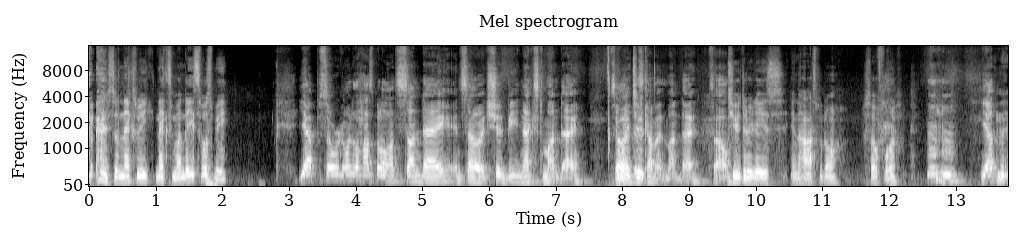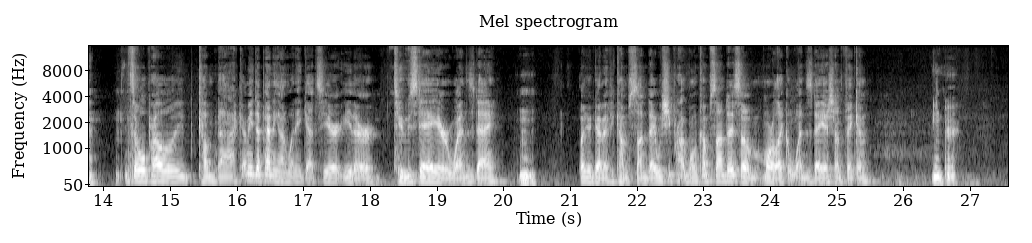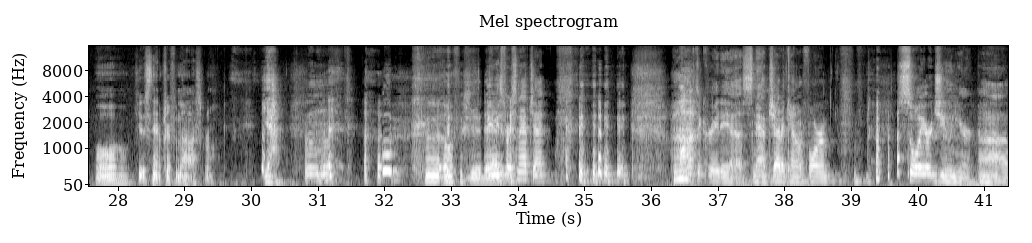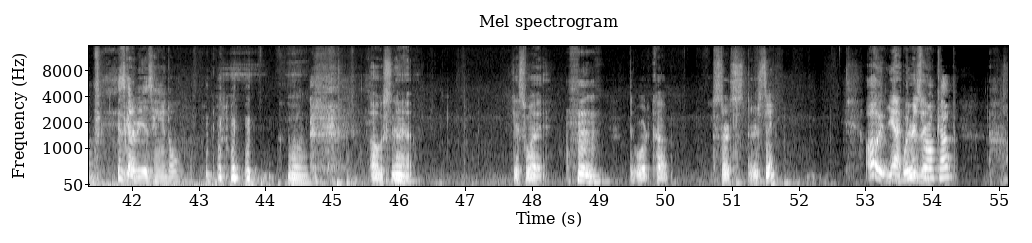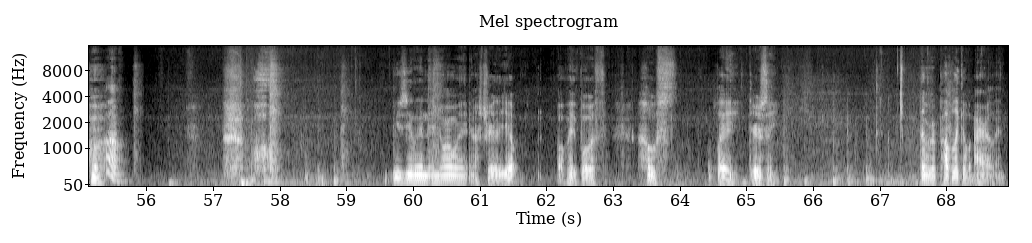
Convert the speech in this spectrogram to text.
so next week, next Monday, is supposed to be. Yep. So we're going to the hospital on Sunday, and so it should be next Monday. So Oh, like this coming Monday. So two, three days in the hospital, so forth. yep. Man. So we'll probably come back. I mean, depending on when he gets here, either Tuesday or Wednesday. Mm. Like again, if he comes Sunday, which he probably won't come Sunday, so more like a Wednesday-ish. I'm thinking. Okay. Oh, get a Snapchat from the hospital. Yeah. hmm Uh, I'm officially a dad. Baby's for Snapchat. I'll have to create a, uh Snapchat account for him. Sawyer Junior uh, is gonna be his handle. Oh, oh snap! Guess what? Hmm. The World Cup starts Thursday. Oh, Yeah, Women's Thursday. World Cup. oh, New Zealand and Norway and Australia. Yep. I'll both. Hosts play Thursday. The Republic of Ireland.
